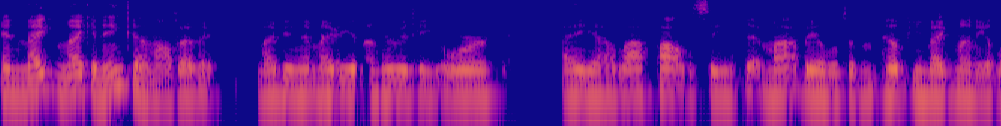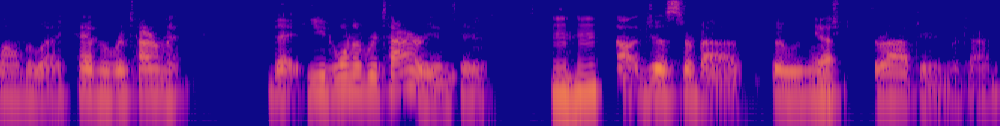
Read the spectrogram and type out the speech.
and make make an income off of it. Maybe maybe an annuity or a uh, life policy that might be able to help you make money along the way. Have a retirement that you'd want to retire into, Mm-hmm. not just survive, but we want Yep. you to thrive during retirement.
